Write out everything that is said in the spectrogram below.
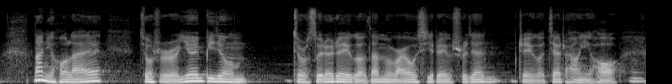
那你后来就是因为毕竟就是随着这个咱们玩游戏这个时间这个加长以后，嗯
